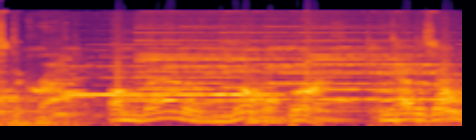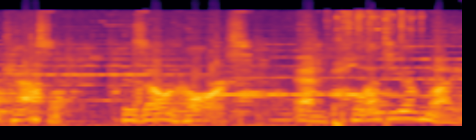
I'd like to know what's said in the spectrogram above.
aristocrat, a man of noble birth. He had his own castle, his own horse, and plenty of money.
